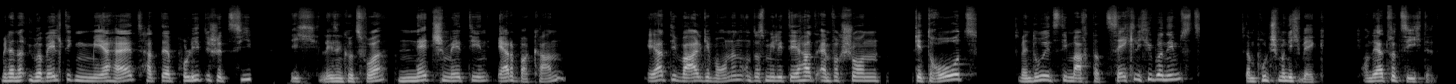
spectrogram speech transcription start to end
mit einer überwältigenden Mehrheit hat der politische Ziel, ich lese ihn kurz vor, Necmettin Erbakan, er hat die Wahl gewonnen und das Militär hat einfach schon gedroht, wenn du jetzt die Macht tatsächlich übernimmst, dann putsch man dich weg. Und er hat verzichtet.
